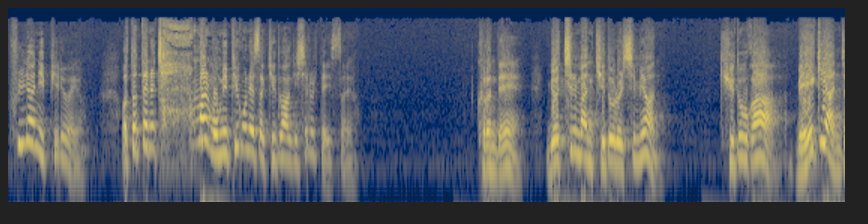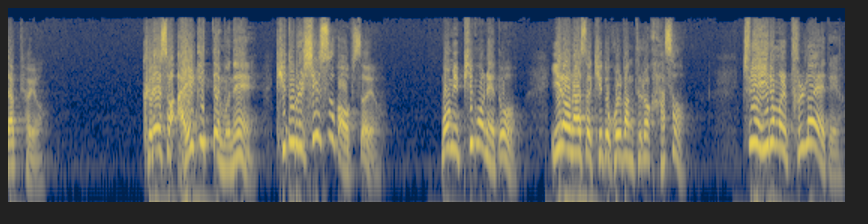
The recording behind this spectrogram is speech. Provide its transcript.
훈련이 필요해요. 어떤 때는 정말 몸이 피곤해서 기도하기 싫을 때 있어요. 그런데 며칠만 기도를 쉬면 기도가 맥이 안 잡혀요. 그래서 알기 때문에 기도를 쉴 수가 없어요. 몸이 피곤해도 일어나서 기도 골방 들어가서 주의 이름을 불러야 돼요.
